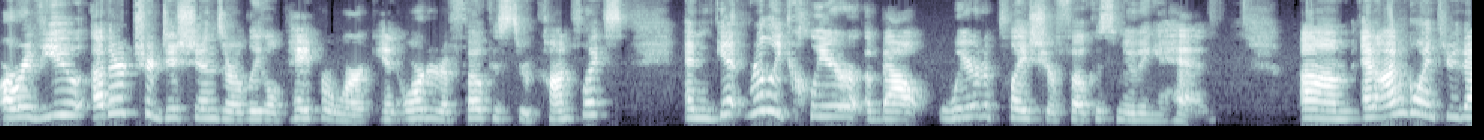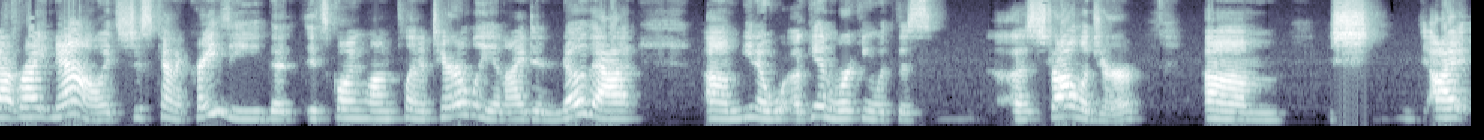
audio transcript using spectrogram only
or review other traditions or legal paperwork in order to focus through conflicts and get really clear about where to place your focus moving ahead. Um, and I'm going through that right now. It's just kind of crazy that it's going on planetarily and I didn't know that. Um, you know, again, working with this astrologer, um, I,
